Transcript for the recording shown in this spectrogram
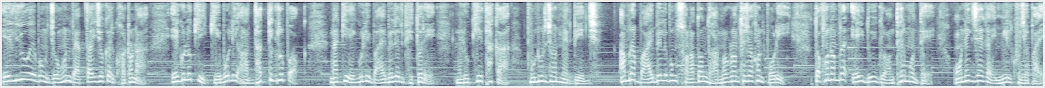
এলিও এবং যোহন ব্যাপ্তাইজকের ঘটনা, এগুলো কি কেবলই আধ্যাত্মিক রূপক, নাকি এগুলি বাইবেলের ভিতরে লুকিয়ে থাকা পুনর্জন্মের বীজ? আমরা বাইবেল এবং সনাতন ধর্মগ্রন্থ যখন পড়ি, তখন আমরা এই দুই গ্রন্থের মধ্যে অনেক জায়গায় মিল খুঁজে পাই।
